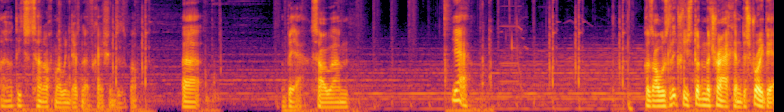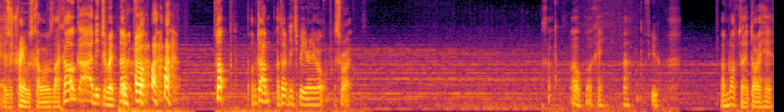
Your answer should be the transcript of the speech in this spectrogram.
I need to turn off my Windows notifications as well. Uh, but yeah, so um, yeah, because I was literally stood on the track and destroyed it as a train was coming. I was like, oh god, it just went no, stop, stop. I'm done. I don't need to be here anymore. It's all right. Oh, okay. Uh, phew. I'm not going to die here.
